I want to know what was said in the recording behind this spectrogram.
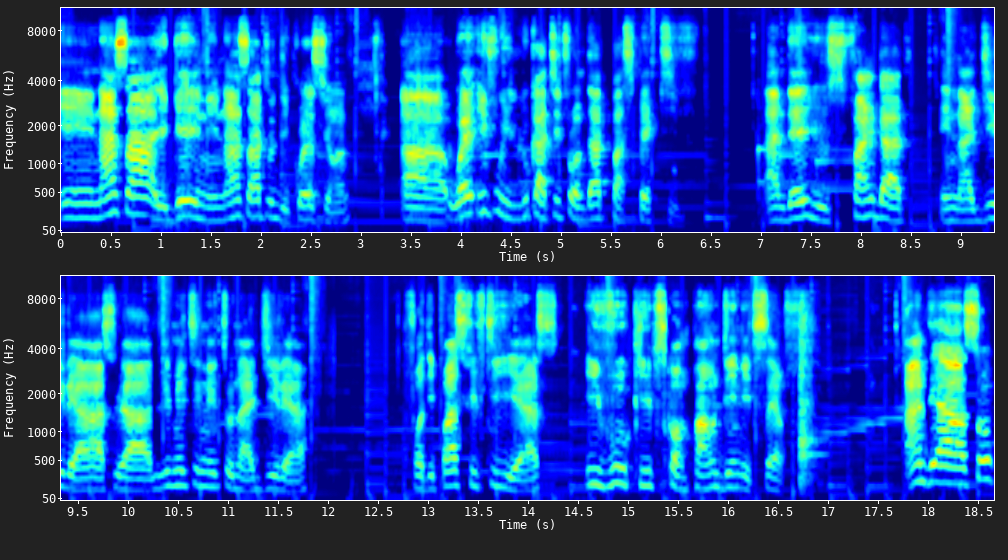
in answer again in answer to the question uh well if we look at it from that perspective and then you find that in nigeria as we are limiting it to nigeria for the past 50 years evil keeps compounding itself and there are so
